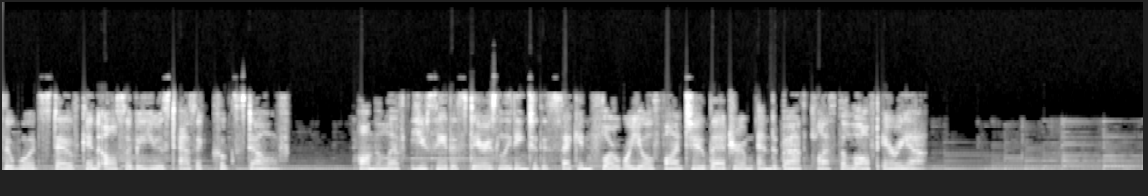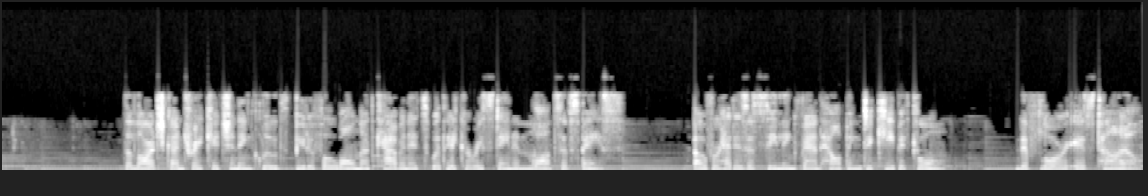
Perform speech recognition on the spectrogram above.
The wood stove can also be used as a cook stove. On the left you see the stairs leading to the second floor where you'll find two bedroom and a bath plus the loft area. The large country kitchen includes beautiful walnut cabinets with hickory stain and lots of space. Overhead is a ceiling fan helping to keep it cool. The floor is tile.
